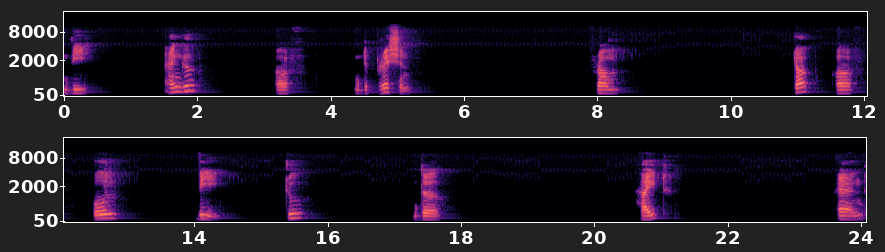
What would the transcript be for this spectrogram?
The angle of depression from top of pole B to the height and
